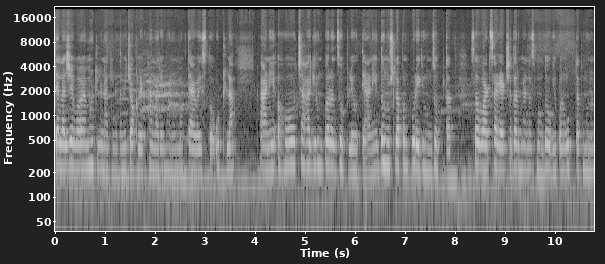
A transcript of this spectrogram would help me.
त्याला जेव्हा म्हटलं ना की आता मी चॉकलेट खाणार आहे म्हणून मग त्यावेळेस तो उठला. आणि अहो चहा घेऊन परत झोपले होते आणि धनुषला पण पुढे घेऊन झोपतात. सव्वा आठ साडेआठच्या दरम्यानच मग दोघे पण उठतात म्हणून.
